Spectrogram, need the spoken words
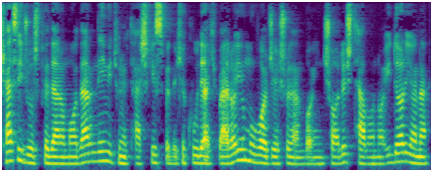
کسی جز پدر و مادر نمی‌تونه تشخیص بده که کودک برای مواجه شدن با این چالش توانایی داره یا نه.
